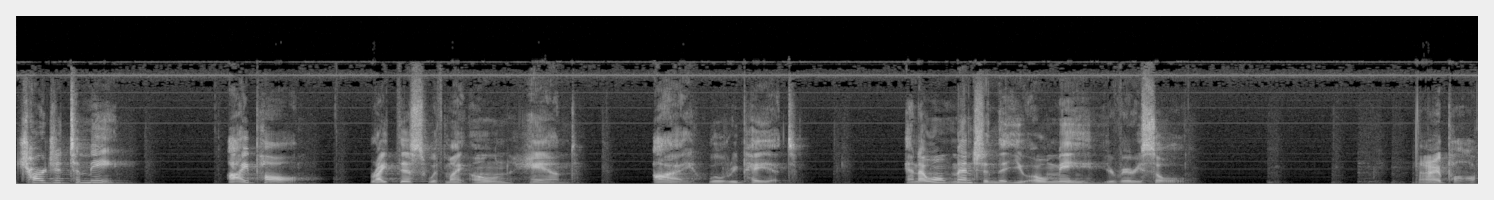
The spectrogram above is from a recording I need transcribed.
Charge it to me. I, Paul, write this with my own hand. I will repay it. And I won't mention that you owe me your very soul. All right, Paul.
